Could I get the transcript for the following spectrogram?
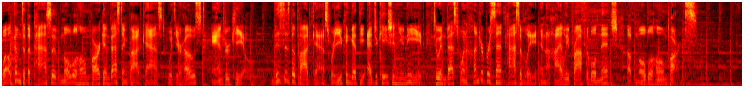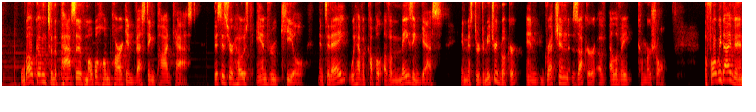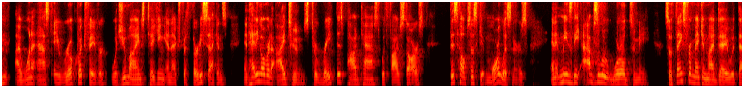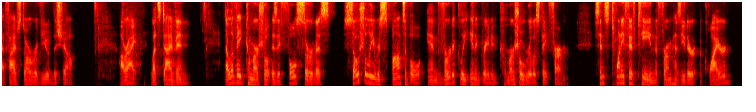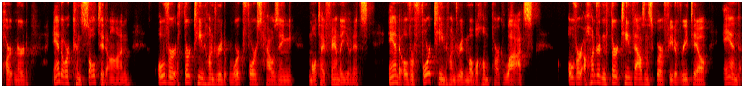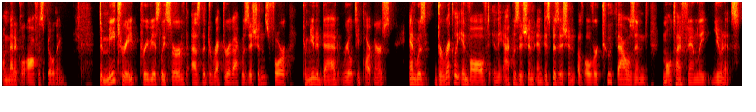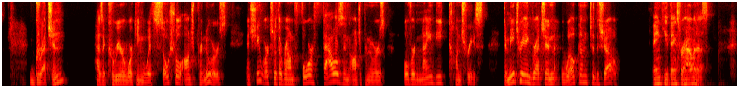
Welcome to the Passive Mobile Home Park Investing Podcast with your host, Andrew Keel. This is the podcast where you can get the education you need to invest 100% passively in the highly profitable niche of mobile home parks. Welcome to the Passive Mobile Home Park Investing Podcast. This is your host, Andrew Keel. And today we have a couple of amazing guests in Mr. Dimitri Booker and Gretchen Zucker of Elevate Commercial. Before we dive in, I want to ask a real quick favor. Would you mind taking an extra 30 seconds and heading over to iTunes to rate this podcast with five stars? This helps us get more listeners, and it means the absolute world to me. So thanks for making my day with that five star review of the show. All right, let's dive in. Elevate Commercial is a full service, socially responsible, and vertically integrated commercial real estate firm. Since 2015, the firm has either acquired, partnered, and or consulted on over 1300 workforce housing multifamily units and over 1400 mobile home park lots, over 113,000 square feet of retail and a medical office building. Dimitri previously served as the director of acquisitions for Comunidad Realty Partners and was directly involved in the acquisition and disposition of over 2,000 multifamily units. Gretchen has a career working with social entrepreneurs, and she works with around 4,000 entrepreneurs over 90 countries. Dimitri and Gretchen, welcome to the show. Thank you. Thanks for having us.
